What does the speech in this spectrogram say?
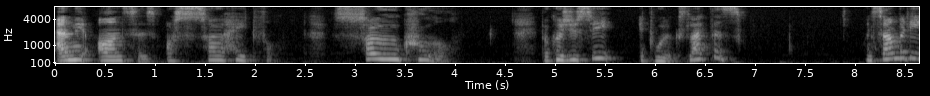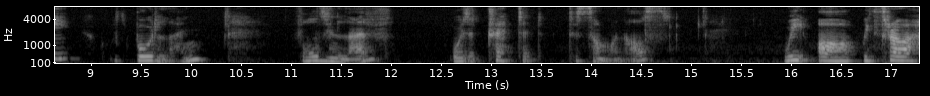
And the answers are so hateful, so cruel. Because you see, it works like this. When somebody with borderline falls in love or is attracted to someone else, we are, we throw our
